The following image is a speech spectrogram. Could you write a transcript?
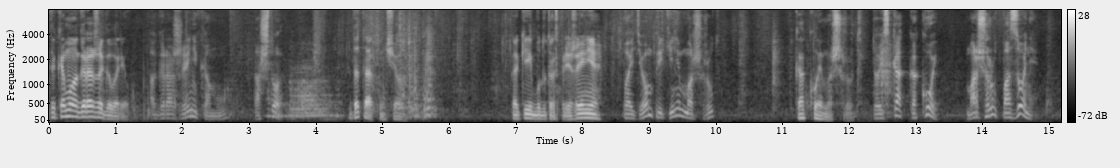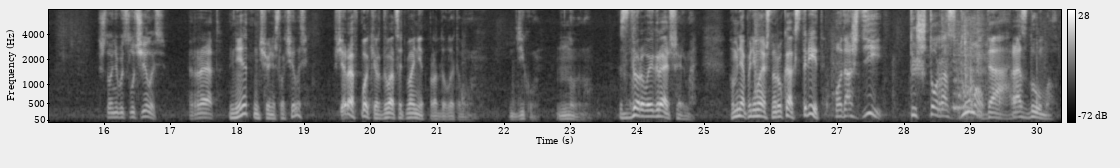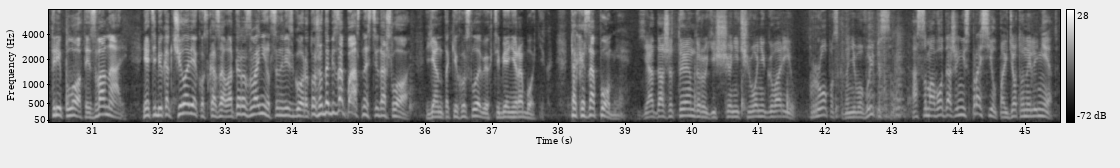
Ты кому о гараже говорил? О гараже никому. А что? Да так, ничего. Какие будут распоряжения? Пойдем прикинем маршрут. Какой маршрут? То есть как, какой? Маршрут по зоне. Что-нибудь случилось? Ред. Нет, ничего не случилось. Вчера в покер 20 монет продал этому Дику. Ну-ну-ну. Здорово играет, Шельма. У меня, понимаешь, на руках стрит. Подожди! Ты что, раздумал? Да, раздумал. Триплоты, звонарь. Я тебе как человеку сказал, а ты раззвонился на весь город. Уже до безопасности дошло. Я на таких условиях тебе не работник. Так и запомни. Я даже тендеру еще ничего не говорил. Пропуск на него выписал, а самого даже не спросил, пойдет он или нет.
